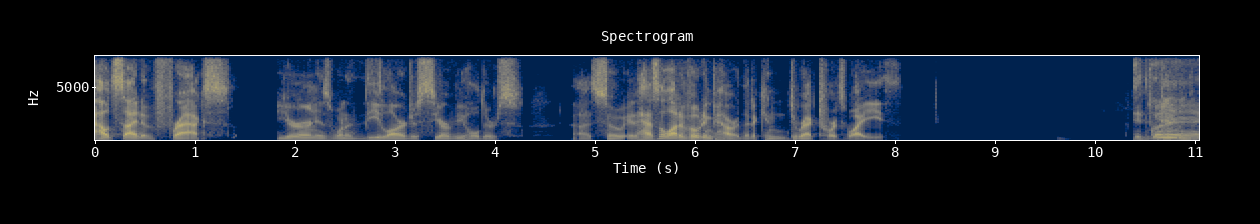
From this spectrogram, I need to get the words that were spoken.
outside of Frax, Yearn is one of the largest CRV holders uh, so it has a lot of voting power that it can direct towards YETH. Is it gonna?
